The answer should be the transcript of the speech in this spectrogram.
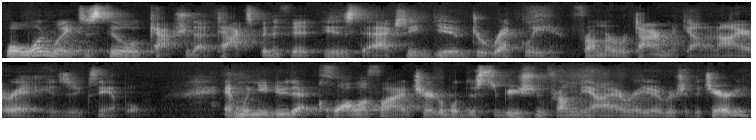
Well, one way to still capture that tax benefit is to actually give directly from a retirement account, an IRA, as an example. And when you do that qualified charitable distribution from the IRA over to the charity,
